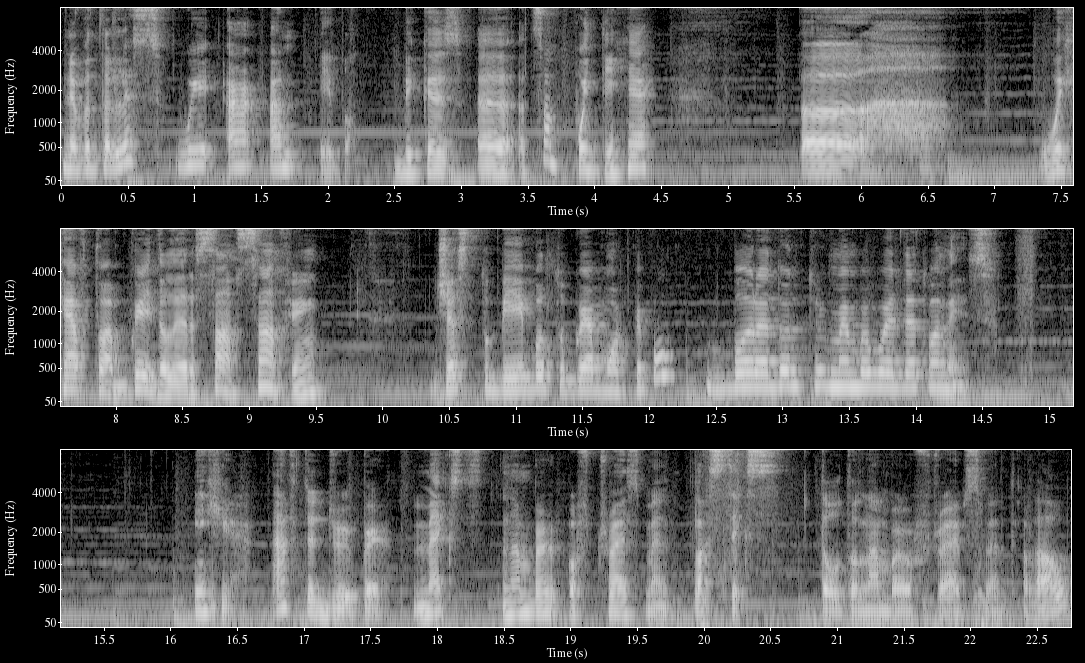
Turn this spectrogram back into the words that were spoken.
Nevertheless, we are unable because uh, at some point in here, uh, we have to upgrade a little some, something just to be able to grab more people, but I don't remember where that one is. In here, after the repair, max number of tribesmen plus 6, total number of tribesmen allow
